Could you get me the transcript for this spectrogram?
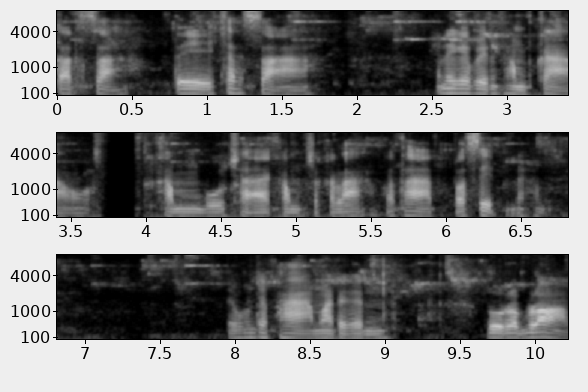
ตัสสะ เตชะสา อันนี้ก็เป็นคำกล่าวคำบูชาคำสักการะพระธาตุประสิทธิ์นะครับ เดี๋ยวผมจะพามาเดินดูรอบ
